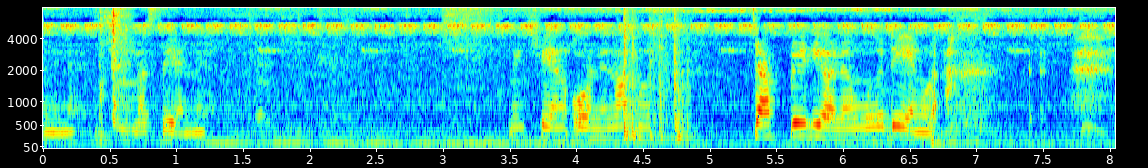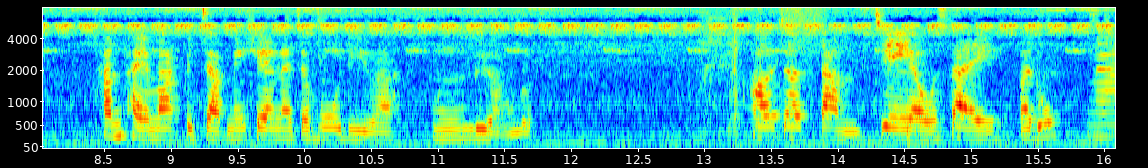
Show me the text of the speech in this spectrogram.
นเลยนะขีดละแสนเนี่ยไม่แข็งอ่อนในน้องมือจับไปเดียวนะมือแดงละท่านไผ่มากไปจับไม่แข็งน่าจะหู้ดีว่ามือเหลืองเลยเขาจะต่ำเจลใส่ปลาดุกหน้า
